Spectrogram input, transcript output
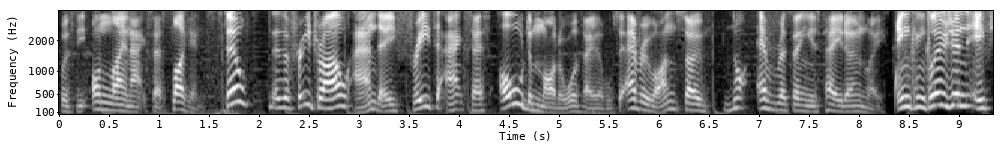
with the online access plugins. Still, there's a free trial and a free to access older model available to everyone, so not everything is paid only. In conclusion, if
